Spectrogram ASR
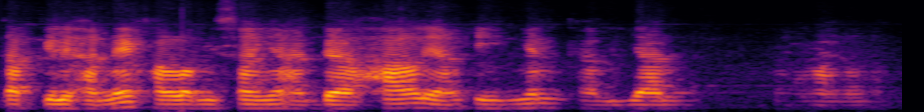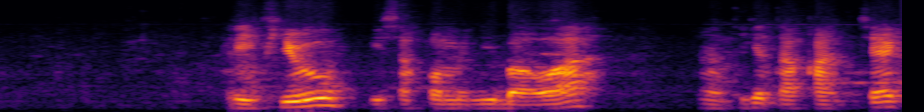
pilihannya kalau misalnya ada hal yang ingin kalian review, bisa komen di bawah. Nanti kita akan cek,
